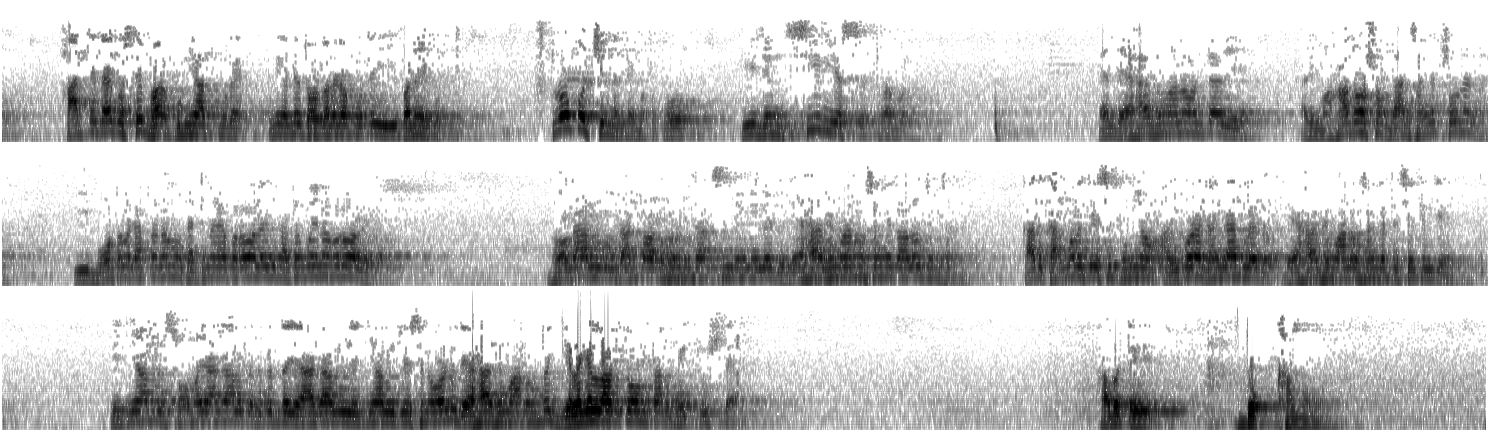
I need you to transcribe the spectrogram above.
heart attack వస్తే పుణ్యాత్ముడే. ఎందుకంటే తొందరగా పోతే ఈ పని అయిపోతుంది. స్ట్రోక్ వచ్చిందంటే మటుకు ఈజ్ ఇన్ సీరియస్ ట్రబుల్ నేను దేహాభిమానం అంటే అది? అది మహాదోషం. దాని సంగతి చూడండి. ఈ మూటలు కట్టడం కట్టినా పర్వాలేదు కట్టకపోయినా పర్వాలేదు. భోగాలు దాంట్లో అనుభవించాల్సింది ఏమీ లేదు. దేహాభిమానం సంగతి ఆలోచించండి. కాదు కర్మలు చేసి పుణ్యం అది కూడా కంగారు లేదు. దేహాభిమానం సంగతి సెటిల్ చేయండి. యజ్ఞాలు సోమయాగాలు పెద్ద పెద్ద యాగాలు యజ్ఞాలు చేసిన వాళ్ళు దేహాభిమానంతో గిలగిల్లాడుతూ ఉంటారు మీరు చూస్తే. కాబట్టి దుఃఖము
